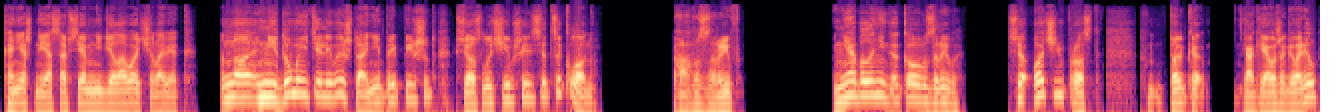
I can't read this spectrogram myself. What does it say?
Конечно, я совсем не деловой человек. Но не думаете ли вы, что они припишут все случившееся циклону? А взрыв? Не было никакого взрыва. Все очень просто. Только, как я уже говорил,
